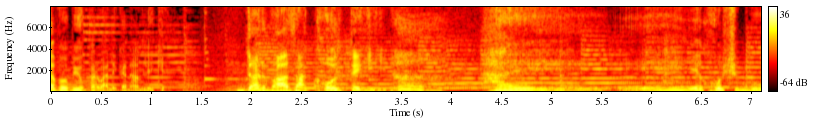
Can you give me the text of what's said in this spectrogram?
वो भी ऊपर वाले का नाम लिखे। दरवाज़ा खोलते ही, हाय, ये खुशबू।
